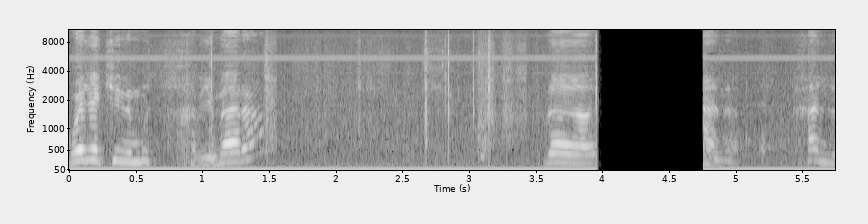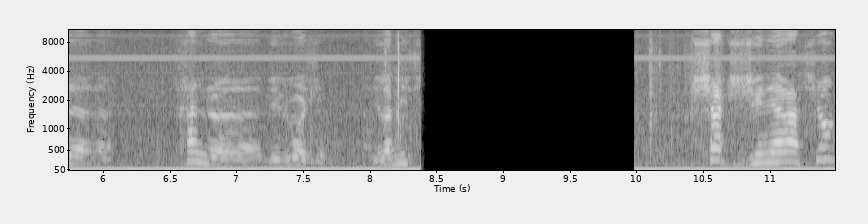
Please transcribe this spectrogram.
ولكن المستخدم راه لا انا خل chaque génération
